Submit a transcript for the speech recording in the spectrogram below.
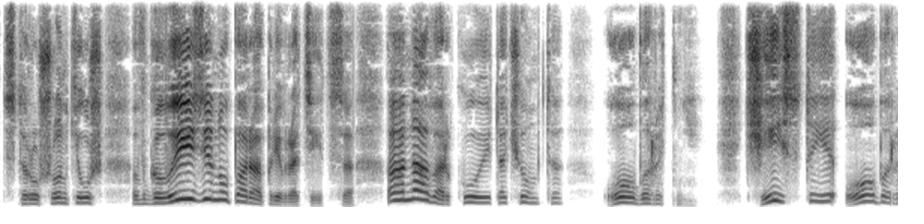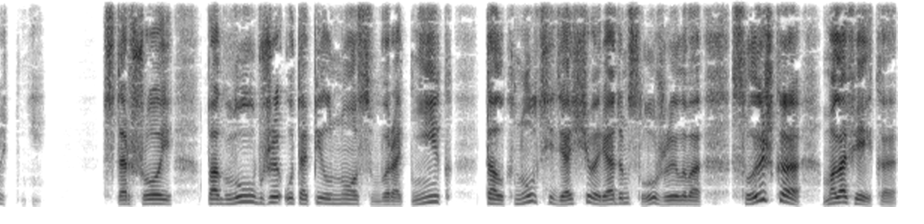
Старушонке уж в глызину пора превратиться, а она воркует о чем-то. Оборотни, чистые оборотни. Старшой поглубже утопил нос в воротник, толкнул сидящего рядом служилого. — Слышь-ка, Малафейка,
